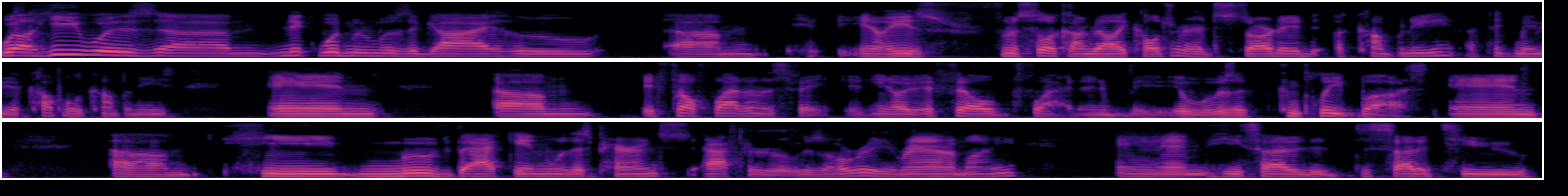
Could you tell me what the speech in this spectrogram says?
Well he was um, nick woodman was a guy who um, you know he's from silicon valley culture had started a company i think maybe a couple of companies and um, it fell flat on his face It- you know it fell flat and it, it was a complete bust and um, he moved back in with his parents after it was. He ran out of money, and he decided to, decided to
